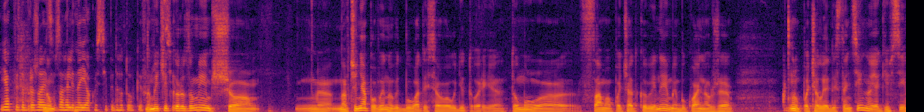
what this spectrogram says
як відображається Ну, взагалі на якості підготовки Ну, ми чітко розуміємо, що навчання повинно відбуватися в аудиторії. Тому е, з самого початку війни ми буквально вже ну, почали дистанційно, як і всі.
